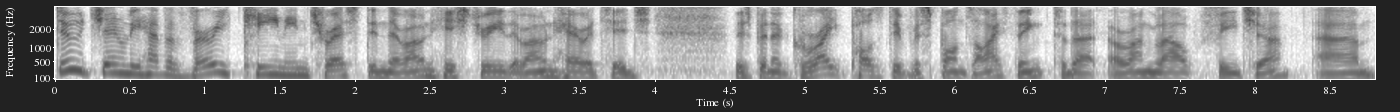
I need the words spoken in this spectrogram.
do generally have a very keen interest in their own history, their own heritage. There's been a great positive response, I think, to that Orang Laut feature. Um,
